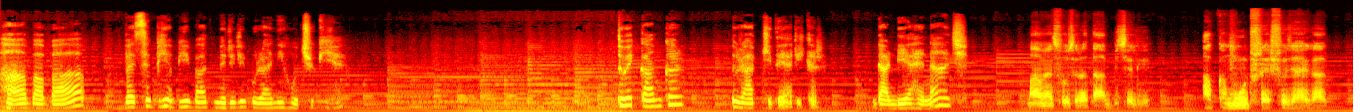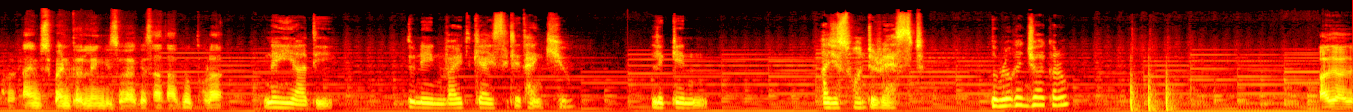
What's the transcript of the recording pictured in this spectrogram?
हाँ बाबा वैसे भी अब ये बात मेरे लिए पुरानी हो चुकी है। तू एक काम कर तू रात की तैयारी कर। डांडिया है ना आज? माँ मैं सोच रहा था आप भी चलिए। आपका मूड फ्रेश हो जाएगा थोड़ा टाइम स्पेंड कर लेंगी जोया के साथ आप लोग थोड़ा नहीं आदि तूने इनवाइट किया इसीलिए थैंक यू लेकिन I just want to rest तुम लोग एंजॉय करो। आजा आजा।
